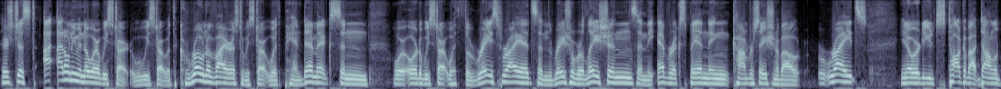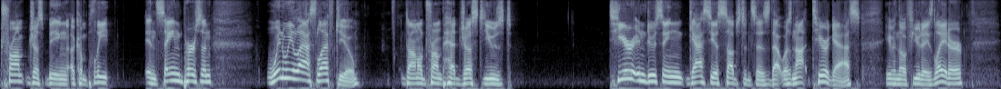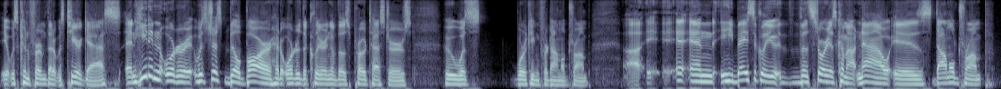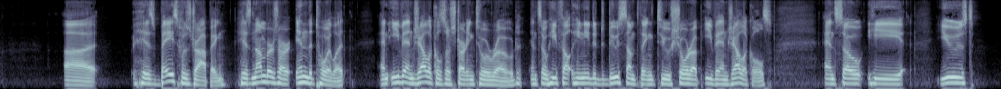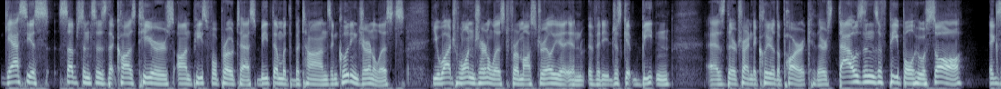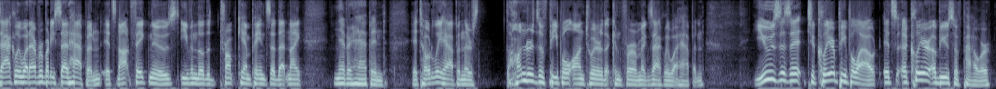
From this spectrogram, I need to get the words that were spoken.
there's just I, I don't even know where we start. We start with the coronavirus? Do we start with pandemics and or or do we start with the race riots and the racial relations and the ever expanding conversation about rights? You know, or do you talk about Donald Trump just being a complete insane person? When we last left you, Donald Trump had just used tear inducing gaseous substances that was not tear gas, even though a few days later it was confirmed that it was tear gas. And he didn't order it, it was just Bill Barr had ordered the clearing of those protesters who was working for Donald Trump. Uh, and he basically, the story has come out now is Donald Trump, uh, his base was dropping, his numbers are in the toilet and evangelicals are starting to erode. And so he felt he needed to do something to shore up evangelicals. And so he used gaseous substances that cause tears on peaceful protests, beat them with the batons, including journalists. You watch one journalist from Australia in a video just get beaten as they're trying to clear the park. There's thousands of people who saw exactly what everybody said happened. It's not fake news, even though the Trump campaign said that night never happened. It totally happened. There's hundreds of people on Twitter that confirm exactly what happened. Uses it to clear people out. It's a clear abuse of power.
